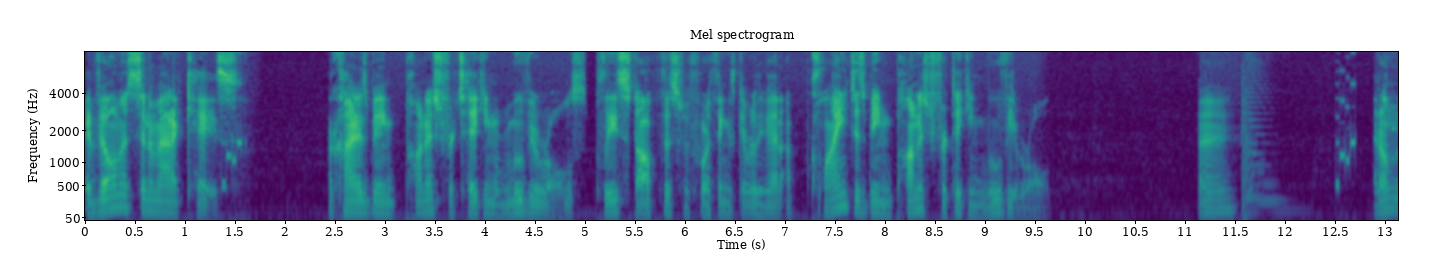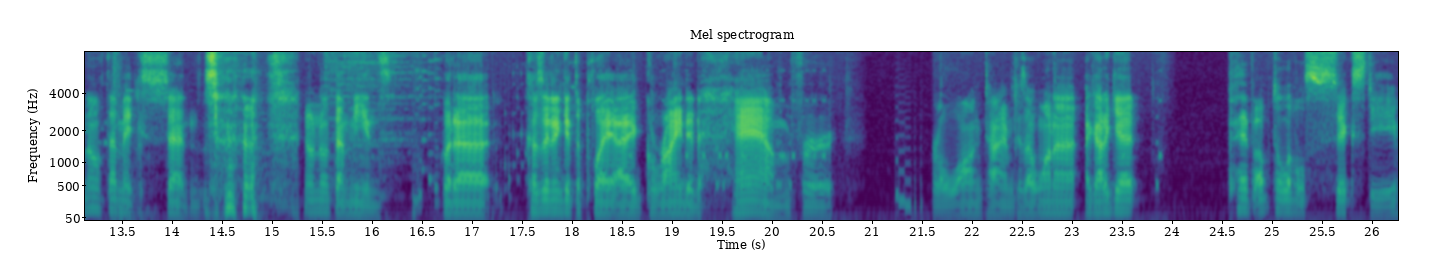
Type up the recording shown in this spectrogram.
A villainous cinematic case. Our client is being punished for taking movie roles. Please stop this before things get really bad. A client is being punished for taking movie roles. Okay. I don't know if that makes sense. I don't know what that means. But, uh, because I didn't get to play, I grinded ham for, for a long time. Because I want to, I got to get Pip up to level 60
